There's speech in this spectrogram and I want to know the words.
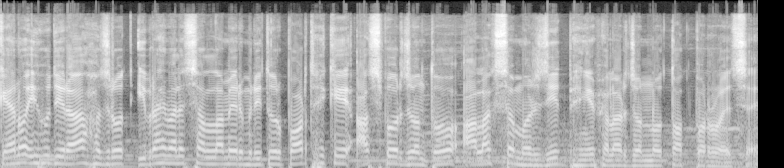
কেন ইহুদিরা হজরত ইব্রাহিম আলাইসাল্লামের মৃত্যুর পর থেকে আজ পর্যন্ত আলাক্সা মসজিদ ভেঙে ফেলার জন্য তৎপর রয়েছে?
